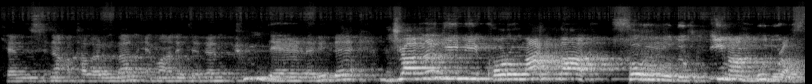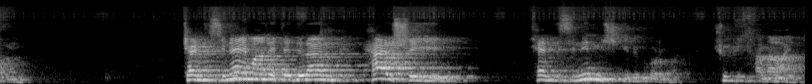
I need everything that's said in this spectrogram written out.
kendisine atalarından emanet eden tüm değerleri de canı gibi korumakla sorumludur. İman budur aslında. Kendisine emanet edilen her şeyi kendisininmiş gibi korumak. Çünkü sana ait.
